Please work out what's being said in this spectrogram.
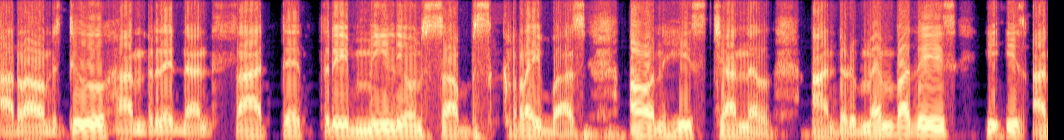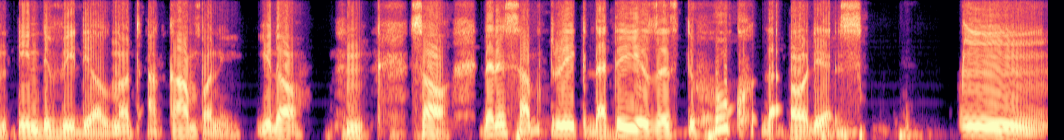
around 233 million subscribers on his channel and remember this he is an individual not a company you know Hmm. so there is some trick that he uses to hook the audience Hmm.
